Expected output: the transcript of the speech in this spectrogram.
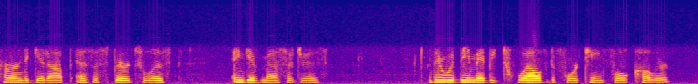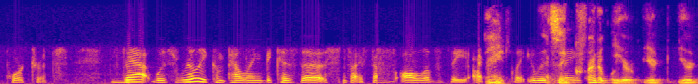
turn to get up as a spiritualist and give messages, there would be maybe 12 to 14 full colored portraits. That was really compelling because the since I found all of the right. it was That's incredible. You're you're you're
